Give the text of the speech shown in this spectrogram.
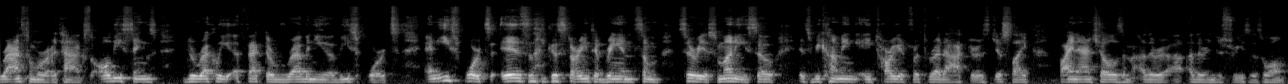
ransomware attacks, all these things directly affect the revenue of esports. And esports is like starting to bring in some serious money, so it's becoming a target for threat actors, just like financials and other uh, other industries as well.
